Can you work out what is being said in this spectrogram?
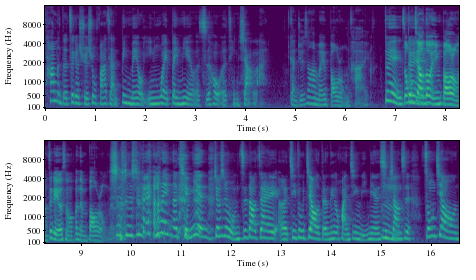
他们的这个学术发展并没有因为被灭了之后而停下来。感觉上他们会包容他，对，宗教都已经包容，这个有什么不能包容的？是是是，因为呢，前面就是我们知道，在呃基督教的那个环境里面，事实上是宗教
